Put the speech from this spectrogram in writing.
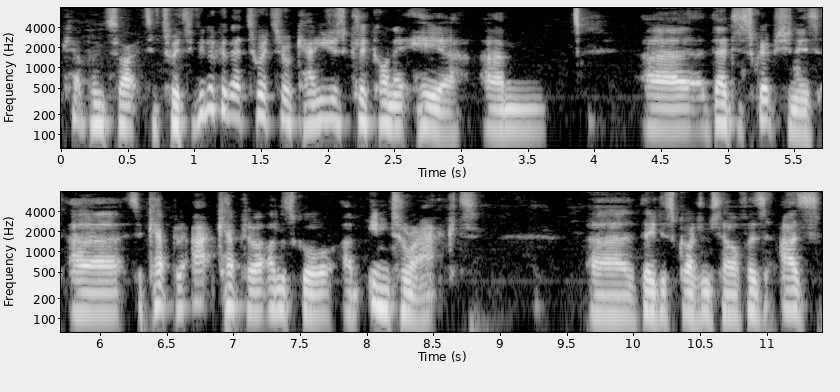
Kepler Interactive Twitter. If you look at their Twitter account, you just click on it here. Um, uh, their description is uh, so Kepler at Kepler underscore um, interact. Uh, they describe themselves as as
